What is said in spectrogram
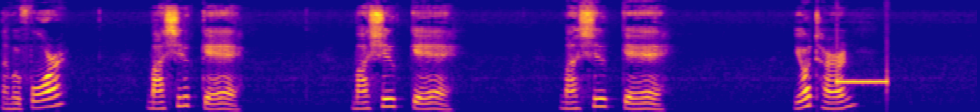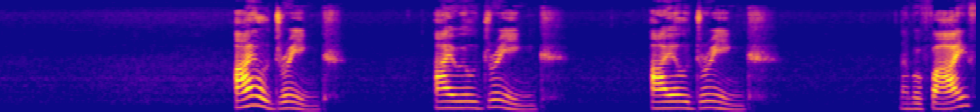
Number four, 마실게, 마실게, 마실게. Your turn. I'll drink. I will drink. I'll drink. Number five.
